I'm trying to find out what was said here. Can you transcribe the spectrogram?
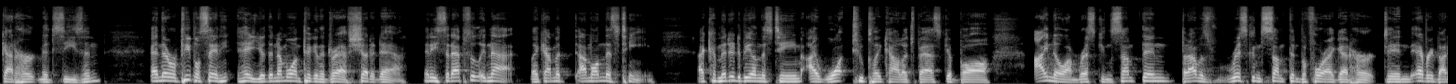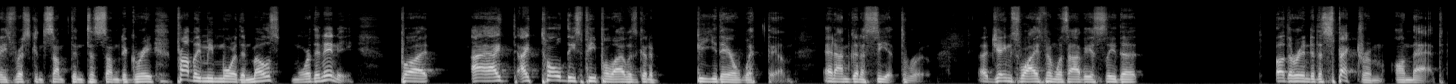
got hurt midseason, and there were people saying, "Hey, you're the number one pick in the draft. Shut it down." And he said, "Absolutely not. Like I'm a I'm on this team. I committed to be on this team. I want to play college basketball. I know I'm risking something, but I was risking something before I got hurt. And everybody's risking something to some degree, probably me more than most, more than any. But I, I, I told these people I was going to be there with them and I'm going to see it through. Uh, James Wiseman was obviously the other end of the spectrum on that.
